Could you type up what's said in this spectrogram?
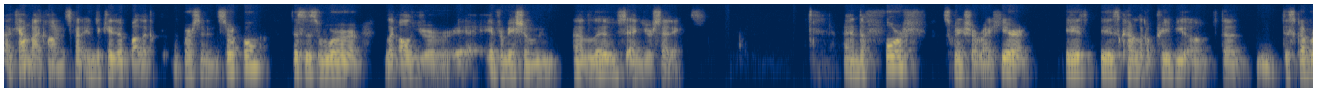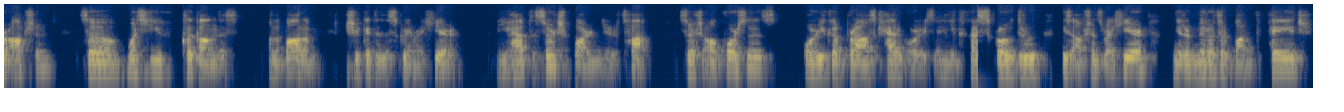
account icon, it's kind of indicated by like a person in the circle. This is where like all your information uh, lives and your settings. And the fourth screenshot right here, it is kind of like a preview of the discover option. So once you click on this on the bottom, you should get to the screen right here. You have the search bar near the top, search all courses, or you can browse categories and you can kind of scroll through these options right here near the middle to the bottom of the page.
